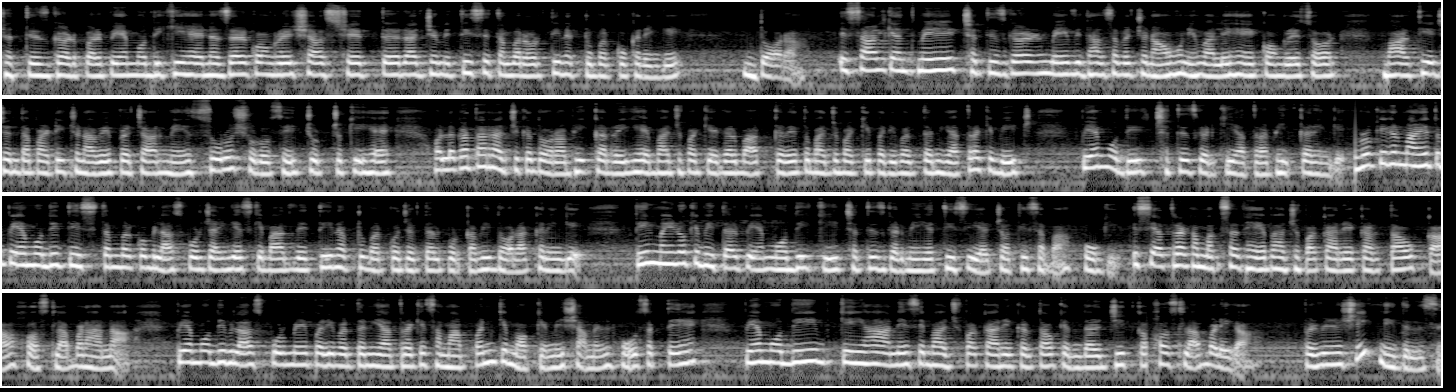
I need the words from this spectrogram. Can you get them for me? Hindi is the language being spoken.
छत्तीसगढ़ पर पीएम मोदी की है नज़र। कांग्रेस शासित राज्य में 30 सितंबर और तीन अक्टूबर को करेंगे दौरा। इस साल के अंत में छत्तीसगढ़ में विधानसभा चुनाव होने वाले हैं। कांग्रेस और भारतीय जनता पार्टी चुनावी प्रचार में जोरों शोरों से जुट चुकी है और लगातार राज्य का दौरा भी कर रही है। भाजपा की अगर बात करें तो भाजपा की परिवर्तन यात्रा के बीच पीएम मोदी छत्तीसगढ़ की यात्रा भी करेंगे। खबरों की अगर माने तो पीएम मोदी 30 सितंबर को बिलासपुर जाएँगे। इसके बाद वे 3 अक्टूबर को जगदलपुर का भी दौरा करेंगे। तीन महीनों के भीतर पीएम मोदी की छत्तीसगढ़ में यह तीसरी या चौथी सभा होगी। इस यात्रा का मकसद है भाजपा कार्यकर्ताओं का हौसला बढ़ाना। पीएम मोदी बिलासपुर में परिवर्तन यात्रा के समापन के मौके में शामिल हो सकते हैं। पीएम मोदी के यहाँ आने से भाजपा कार्यकर्ताओं के अंदर जीत का हौसला बढ़ेगा। परवीन सिंह, नई दिल्ली से।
